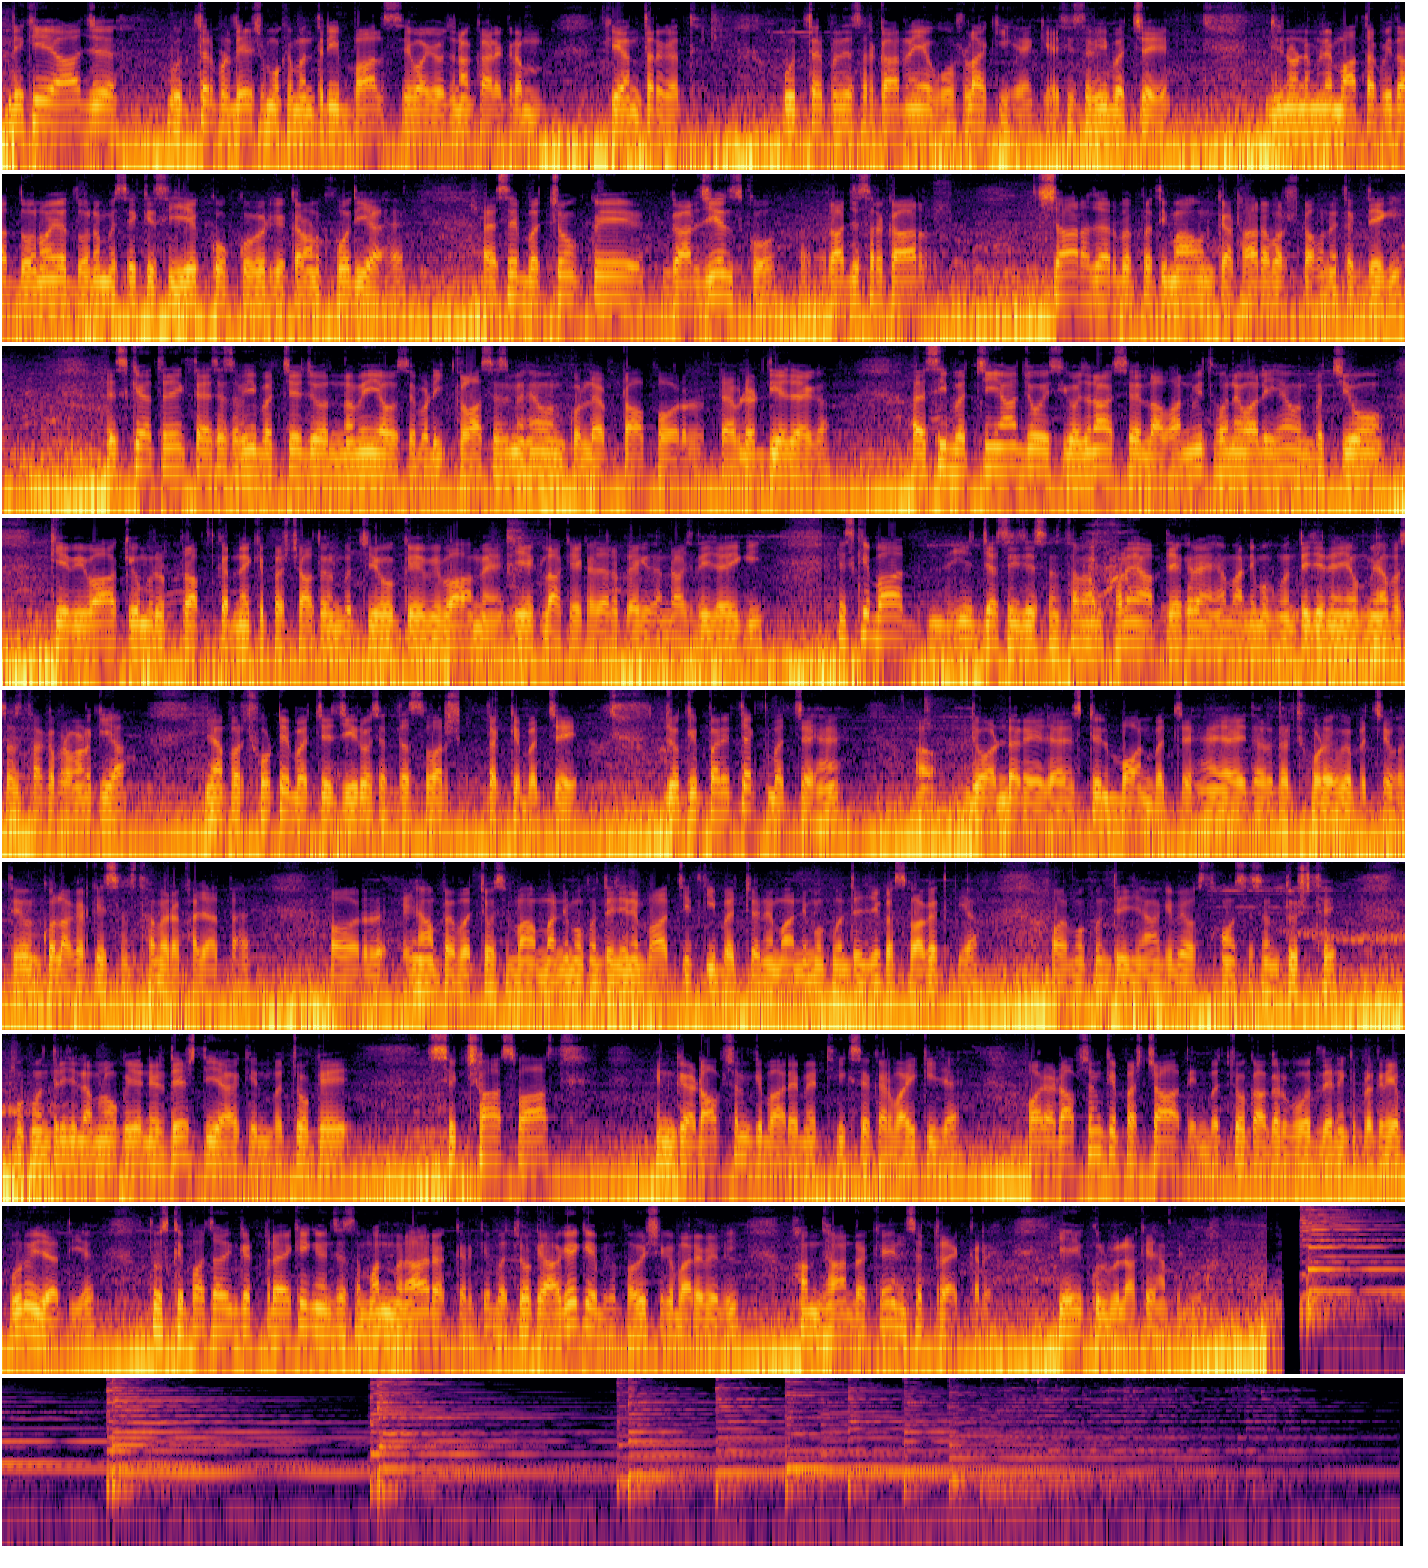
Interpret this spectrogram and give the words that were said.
देखिए, आज उत्तर प्रदेश मुख्यमंत्री बाल सेवा योजना कार्यक्रम के अंतर्गत उत्तर प्रदेश सरकार ने यह घोषणा की है कि ऐसे सभी बच्चे जिन्होंने अपने माता पिता दोनों या दोनों में से किसी एक को कोविड के कारण खो दिया है, ऐसे बच्चों के गार्जियंस को राज्य सरकार चार हज़ार रुपये प्रति माह उनके अठारह वर्ष का होने तक देगी। इसके अतिरिक्त ऐसे सभी बच्चे जो नवी या उससे बड़ी क्लासेस में हैं, उनको लैपटॉप और टैबलेट दिया जाएगा। ऐसी बच्चियाँ जो इस योजना से लाभान्वित होने वाली हैं, उन बच्चियों के विवाह की उम्र प्राप्त करने के पश्चात उन बच्चियों के विवाह में एक लाख एक हज़ार रुपये की धनराशि दी जाएगी। इसके बाद इस जैसी जिस संस्था में हम खड़े हैं, आप देख रहे हैं, माननीय मुख्यमंत्री जी ने यहाँ पर संस्था का भ्रमण किया। यहाँ पर छोटे बच्चे ज़ीरो से दस वर्ष तक के बच्चे, जो कि परित्यक्त बच्चे हैं जो अंडर एज हैं, स्टिल बॉर्न बच्चे हैं या इधर उधर छोड़े हुए बच्चे होते हैं, उनको ला करके संस्था में रखा जाता है। और यहाँ पर बच्चों से माननीय मुख्यमंत्री जी ने बातचीत की, बच्चों ने माननीय मुख्यमंत्री जी का स्वागत किया, और मुख्यमंत्री जी यहाँ की व्यवस्थाओं से संतुष्ट थे। मुख्यमंत्री जी ने हम लोगों को ये निर्देश दिया है कि इन बच्चों के शिक्षा, स्वास्थ्य, इनके अडॉप्शन के बारे में ठीक से कार्रवाई की जाए। और अडॉप्शन के पश्चात इन बच्चों का अगर गोद लेने की प्रक्रिया पूरी हो जाती है तो उसके पश्चात इनके ट्रैकिंग इनसे संबंध बनाए रख करके बच्चों के आगे के भविष्य के बारे में भी हम ध्यान रखें, इनसे ट्रैक करें। यही कुल मिला के यहाँ पर हुआ।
